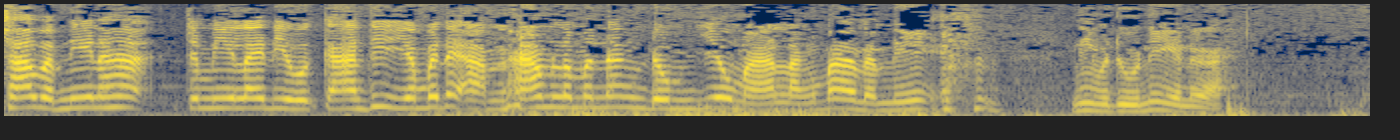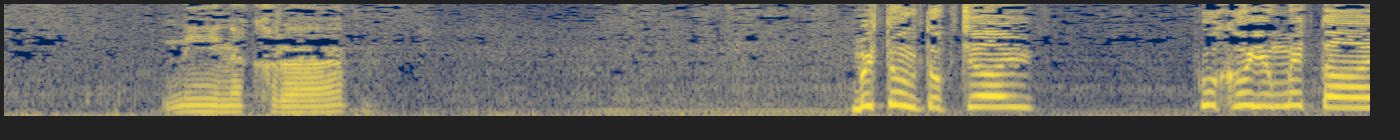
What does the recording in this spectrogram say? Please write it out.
เช้าๆแบบนี้นะฮะ จะมีอะไรดีกว่าการที่ยังไม่ได้อาบน้ำแล้วมานั่งดมเยี่ยวหมาหลังบ้านแบบนี้ นี่มาดูนี่กันเลยนี่นะครับ ไม่ต้องตกใจ พวกเขายังไม่ตาย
